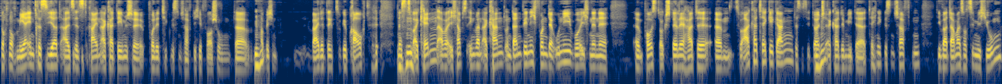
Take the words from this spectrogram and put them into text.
doch noch mehr interessiert als jetzt rein akademische politikwissenschaftliche Forschung. Da mhm. habe ich eine Weile dazu gebraucht, das mhm. zu erkennen, aber ich habe es irgendwann erkannt und dann bin ich von der Uni, wo ich eine, eine Postdoc-Stelle hatte, ähm, zu AKTEC gegangen. Das ist die Deutsche mhm. Akademie der Technikwissenschaften. Die war damals noch ziemlich jung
